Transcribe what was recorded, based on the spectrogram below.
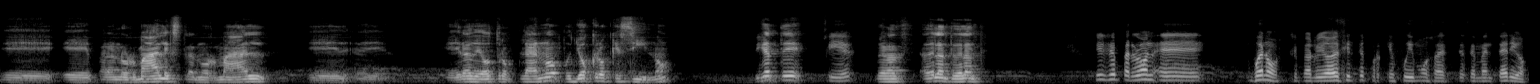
eh, eh, paranormal, extranormal, eh, que era de otro plano, pues yo creo que sí, ¿no? Fíjate. Sí, adelante, adelante. Sí, sí, perdón. Eh, bueno, se me olvidó decirte por qué fuimos a este cementerio.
